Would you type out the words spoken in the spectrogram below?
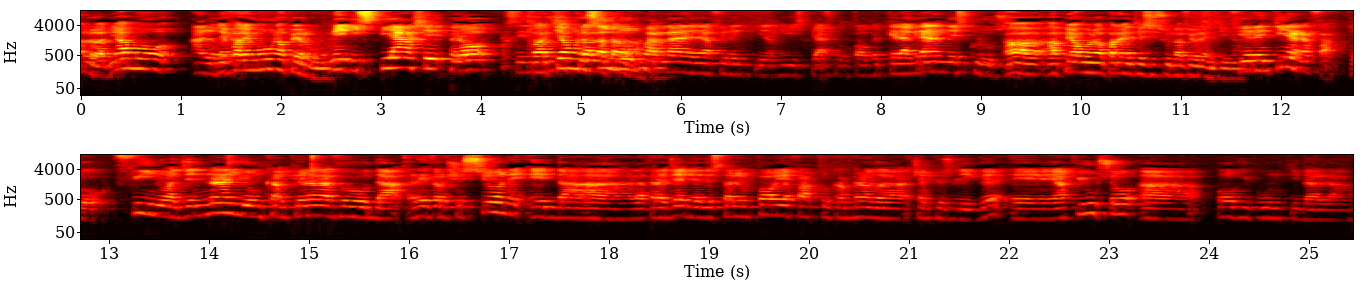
Allora, diamo, Allora. ne faremo una per uno. Mi dispiace però se Partiamo così dall'Atalanta. non parlare della Fiorentina, mi dispiace un po' perché è la grande esclusa. Ah, apriamo una parentesi sulla Fiorentina. Fiorentina che ha fatto fino a gennaio un campionato da retrocessione e dalla tragedia di storia in poi ha fatto un campionato da Champions League e ha chiuso a pochi punti dalla,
